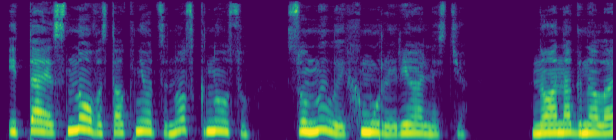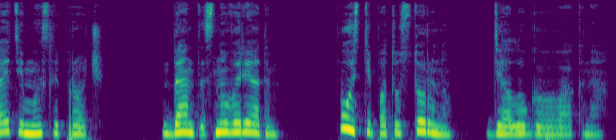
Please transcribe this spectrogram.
И Тая снова столкнется нос к носу с унылой хмурой реальностью. Но она гнала эти мысли прочь. Данте снова рядом — пусть и по ту сторону диалогового окна.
